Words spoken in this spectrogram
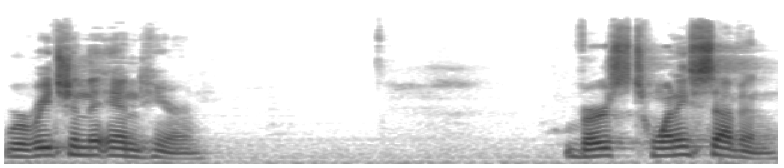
we're reaching the end here. Verse 27.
